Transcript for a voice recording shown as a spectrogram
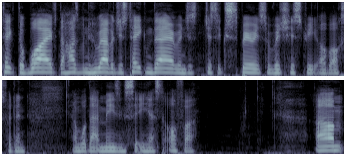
take the wife, the husband, whoever. Just take them there and just just experience the rich history of Oxford and and what that amazing city has to offer. Um,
